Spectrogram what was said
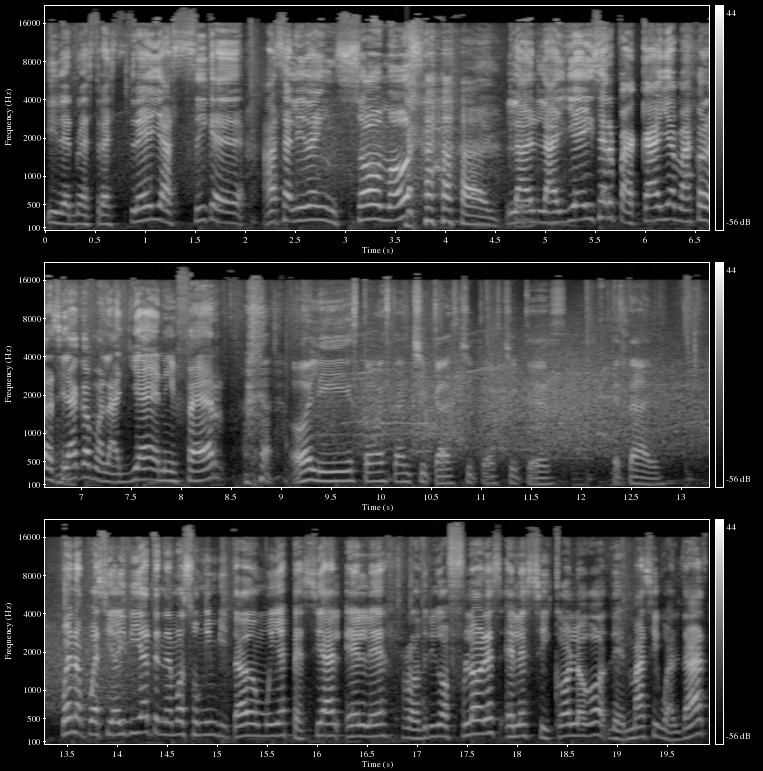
Y de nuestra estrella, sí que ha salido en Somos, la, la Jaser Pacaya, más conocida como la Jennifer. Hola, ¿cómo están, chicas, chicos, chiques? ¿Qué tal? Bueno, pues y hoy día tenemos un invitado muy especial. Él es Rodrigo Flores, él es psicólogo de Más Igualdad.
